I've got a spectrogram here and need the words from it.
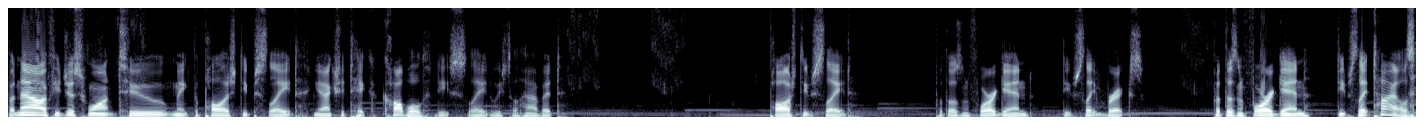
But now if you just want to make the polished deep slate, you actually take a cobbled deep slate. We still have it. Polished deep slate. Put those in four again. Deep slate bricks. Put those in four again. Deep slate tiles.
